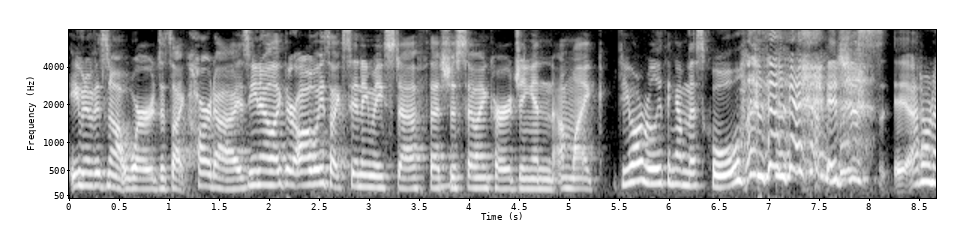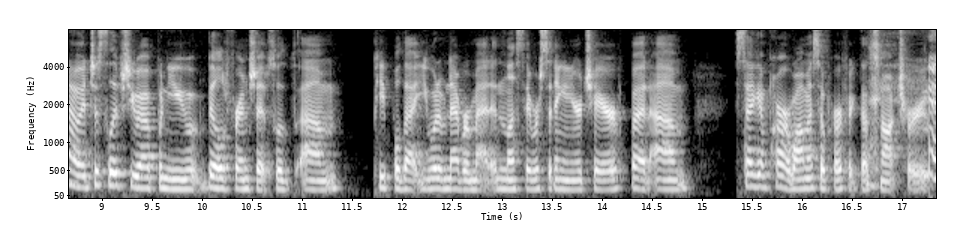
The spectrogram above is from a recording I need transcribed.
even if it's not words, it's like hard eyes, you know, like they're always like sending me stuff that's just so encouraging. And I'm like, do you all really think I'm this cool? it's just, I don't know, it just lifts you up when you build friendships with um, people that you would have never met unless they were sitting in your chair. But um, second part, why am I so perfect? That's not true.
